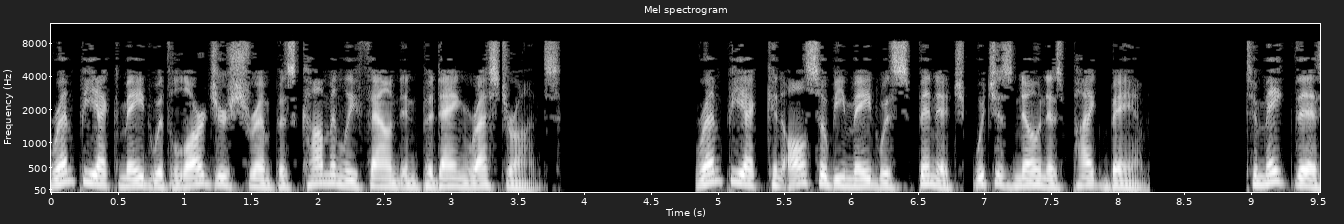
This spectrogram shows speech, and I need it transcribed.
Rempeyek made with larger shrimp is commonly found in Padang restaurants. Rempeyek can also be made with spinach, which is known as peyek bayam. To make this,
